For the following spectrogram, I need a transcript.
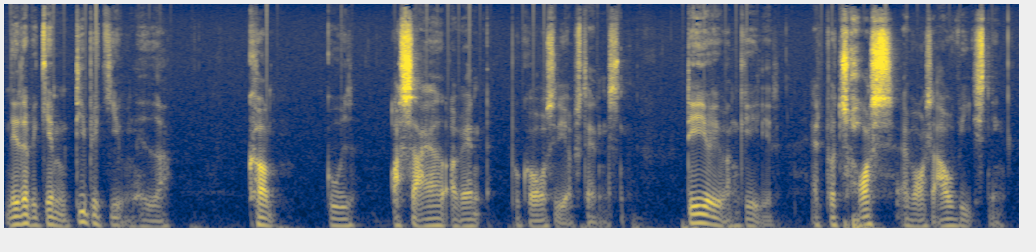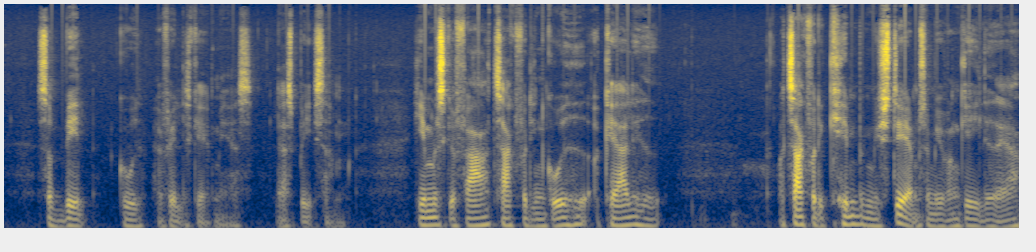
netop igennem de begivenheder, kom Gud og sejrede og vandt på korset i opstandelsen. Det er jo evangeliet, at på trods af vores afvisning, så vil Gud have fællesskab med os. Lad os bede sammen. Himmelske Far, tak for din godhed og kærlighed. Og tak for det kæmpe mysterium, som evangeliet er.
